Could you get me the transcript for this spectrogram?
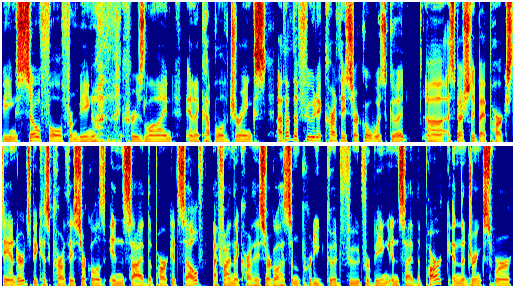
being so full from being on the cruise line and a couple of drinks. I thought the food at Carthay Circle was good, uh, especially by park standards, because Carthay Circle is inside the park itself. I find that Carthay Circle has some pretty good food for being inside the park, and the drinks were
